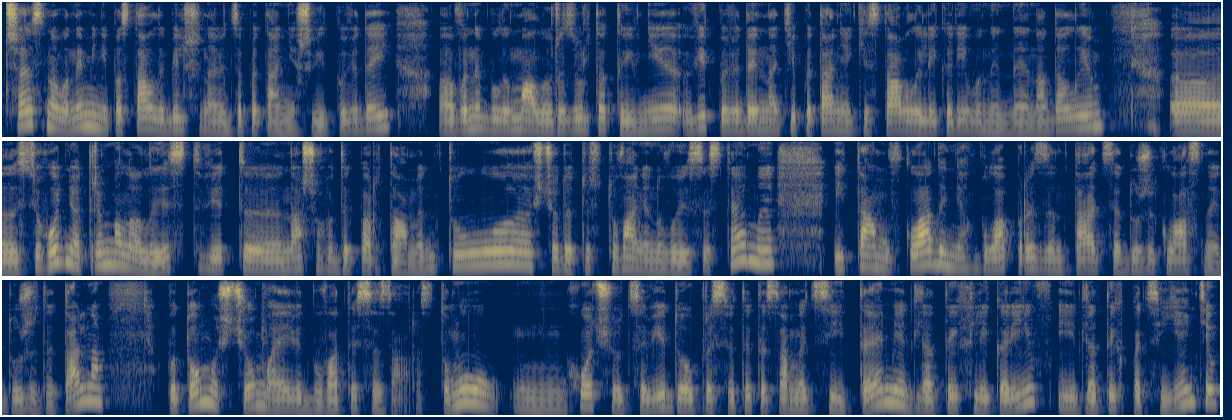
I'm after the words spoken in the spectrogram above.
Чесно, вони мені поставили більше навіть запитань, ніж відповідей. Вони були мало результативні. Відповідей на ті питання, які ставили лікарі, вони не надали. Сьогодні отримала лист від нашого департаменту щодо тестування нової системи, і там у вкладеннях була презентація дуже класна і дуже детальна по тому, що має відбуватися зараз. Тому хочу це відео присвятити саме цій темі для тих лікарів і для тих пацієнтів,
